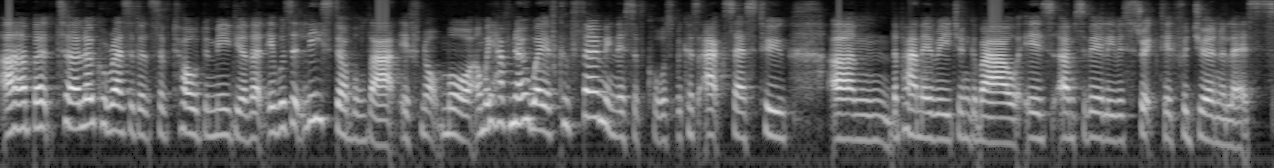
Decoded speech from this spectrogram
uh, but uh, local residents have told the media that it was at least double that, if not more. And we have no way of confirming this, of course, because access to um, the Pamir region, Gabao, is um, severely restricted for journalists.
